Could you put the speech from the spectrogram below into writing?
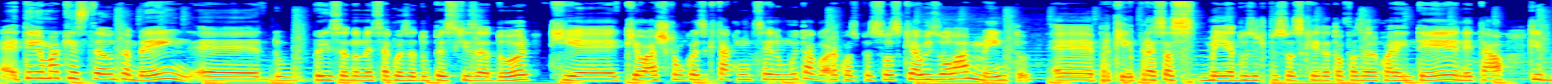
É, tem uma questão também, é, do, pensando nessa coisa do pesquisador, que é que eu acho que é uma coisa que tá acontecendo muito agora com as pessoas, que é o isolamento. É, pra, que, pra essas meia dúzia de pessoas que ainda estão fazendo quarentena e tal, que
